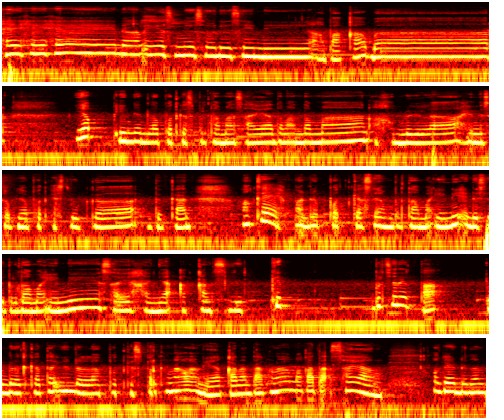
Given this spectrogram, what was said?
Hey hey hey, dengan Iis Misu di sini. Apa kabar? Yap, ini adalah podcast pertama saya, teman-teman. Alhamdulillah, ini saya punya podcast juga, gitu kan. Oke, pada podcast yang pertama ini, edisi pertama ini, saya hanya akan sedikit bercerita. Ibarat kata ini adalah podcast perkenalan ya, karena tak kenal maka tak sayang. Oke, dengan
